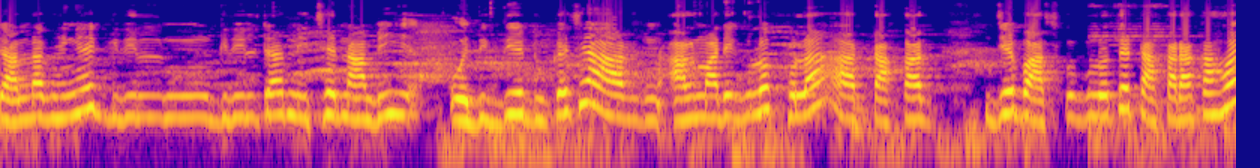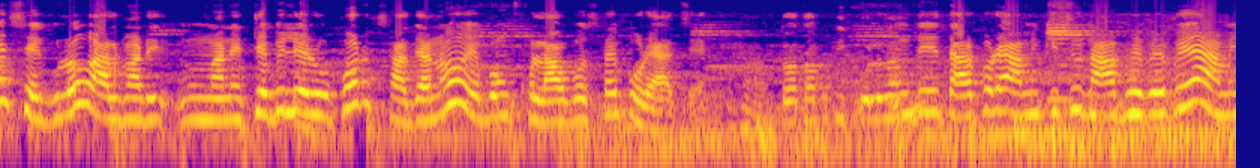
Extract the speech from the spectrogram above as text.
জানলা ভেঙে গ্রিল গ্রিলটার নিচে নাবি ওই দিক দিয়ে ঢুকেছে আর আলমারিগুলো খোলা আর টাকার যে বাস্কগুলোতে টাকা রাখা হয় সেগুলোও আলমারি মানে টেবিলের উপর সাজানো এবং খোলা অবস্থায় পড়ে আছে। হ্যাঁ দিয়ে তারপরে আমি কিছু না ভেবে পেয়ে আমি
